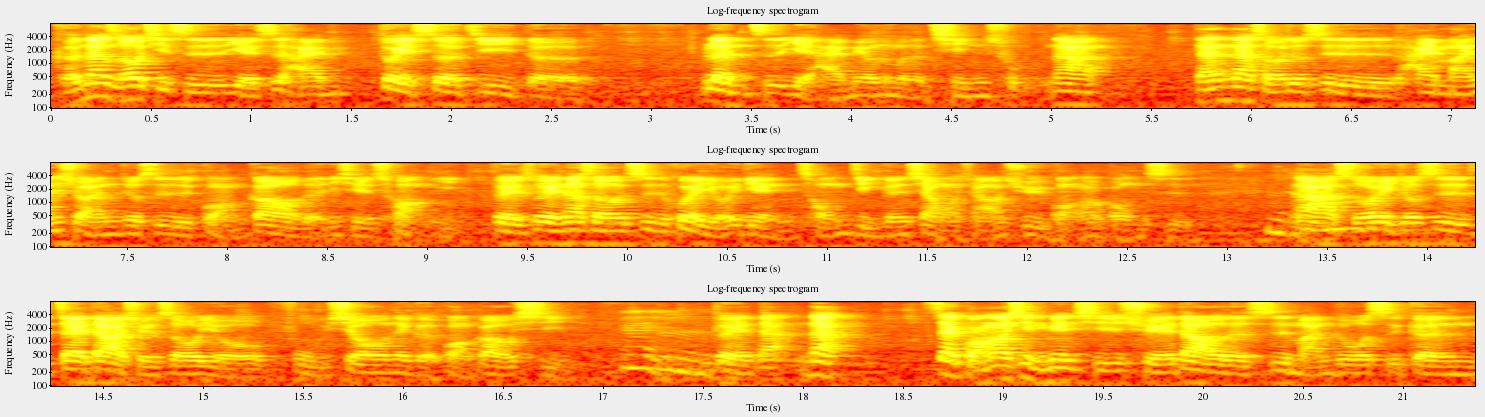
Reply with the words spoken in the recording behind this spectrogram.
可那时候其实也是还对设计的认知也还没有那么的清楚。那但是那时候就是还蛮喜欢就是广告的一些创意，对，所以那时候是会有一点憧憬跟向往，想要去广告公司。那所以就是在大学的时候有辅修那个广告系，嗯，对。那那在广告系里面，其实学到的是蛮多是跟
